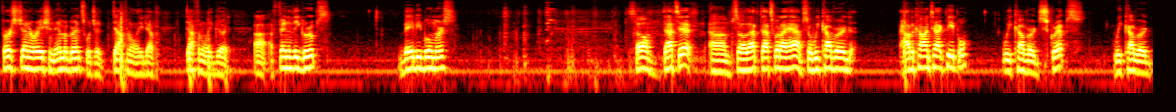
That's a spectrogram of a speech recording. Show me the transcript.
first generation immigrants, which are definitely, def- definitely good, uh, affinity groups, baby boomers. So that's it. Um, so that that's what I have. So we covered how to contact people. We covered scripts. We covered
